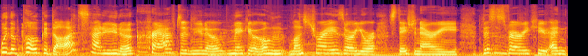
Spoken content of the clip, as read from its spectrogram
with the polka dots. How do you know craft and you know make your own lunch trays or your stationery? This is very cute, and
